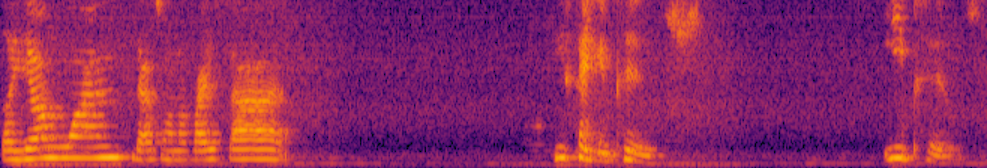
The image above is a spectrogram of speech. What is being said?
the young one that's on the right side, he's taking pills, e pills.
